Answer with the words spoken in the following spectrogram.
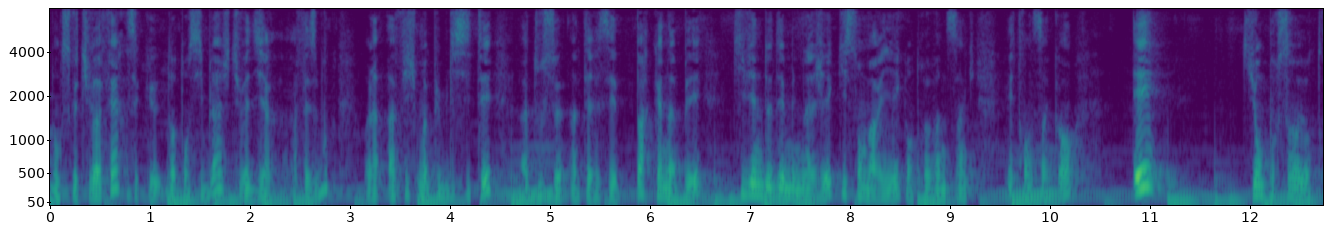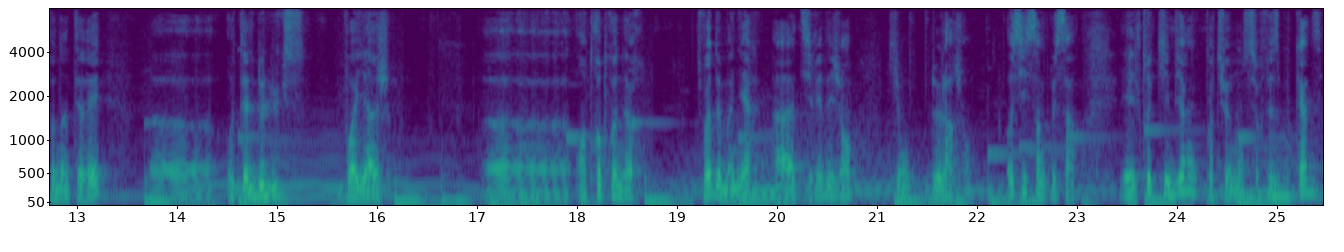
Donc ce que tu vas faire, c'est que dans ton ciblage, tu vas dire à Facebook, voilà, affiche ma publicité à tous ceux intéressés par canapé, qui viennent de déménager, qui sont mariés, qui ont entre 25 et 35 ans, et qui ont pour centre d'intérêt euh, hôtel de luxe, voyage, euh, entrepreneur. Tu vois, de manière à attirer des gens qui ont de l'argent. Aussi simple que ça. Et le truc qui est bien quand tu annonces sur Facebook Ads,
